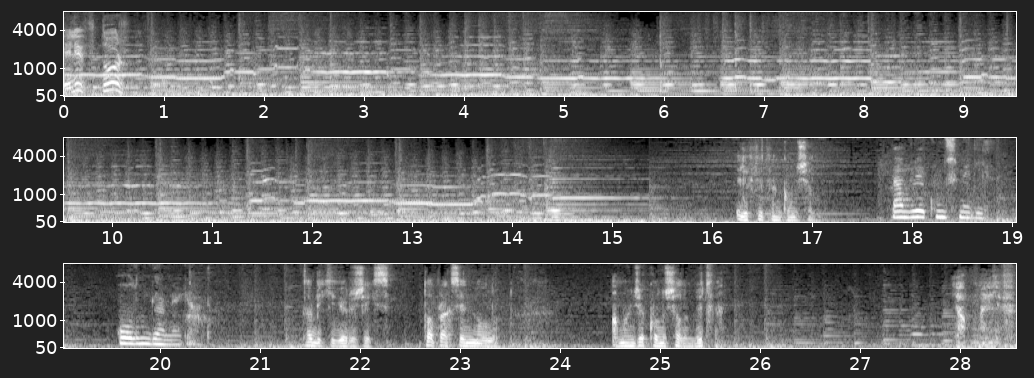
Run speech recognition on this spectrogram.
Elif dur. Elif lütfen konuşalım. Ben buraya konuşmaya değil, oğlumu görmeye geldim. Tabii ki göreceksin. Toprak senin oğlun. Ama önce konuşalım lütfen. Yapma Elif.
